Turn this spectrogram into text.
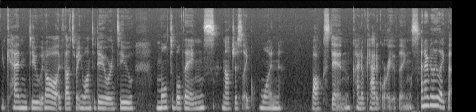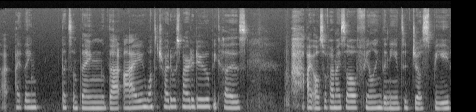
you can do it all if that's what you want to do, or do multiple things, not just like one boxed in kind of category of things. And I really like that. I think that's something that I want to try to aspire to do because I also find myself feeling the need to just be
